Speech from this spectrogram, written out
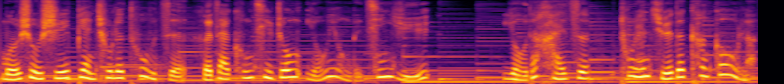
魔术师变出了兔子和在空气中游泳的金鱼。有的孩子突然觉得看够了，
